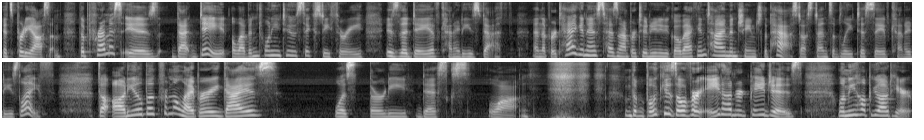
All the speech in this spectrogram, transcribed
It's pretty awesome. The premise is that date 112263 is the day of Kennedy's death and the protagonist has an opportunity to go back in time and change the past, ostensibly to save Kennedy's life. The audiobook from the library, guys, was 30 discs long. the book is over 800 pages. Let me help you out here.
